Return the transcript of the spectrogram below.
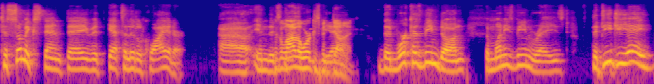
To some extent, Dave, it gets a little quieter uh, in the because a lot of the work has been done. The work has been done. The money's being raised. The DGA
